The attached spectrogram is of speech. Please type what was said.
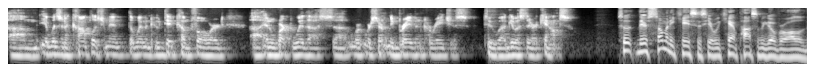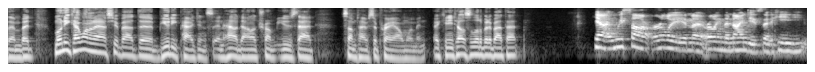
um, it was an accomplishment. The women who did come forward uh, and worked with us uh, were, were, certainly brave and courageous to uh, give us their accounts. So there's so many cases here, we can't possibly go over all of them. But Monique, I wanted to ask you about the beauty pageants and how Donald Trump used that sometimes to prey on women. Uh, can you tell us a little bit about that? Yeah, we saw early in the early in the 90s that he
